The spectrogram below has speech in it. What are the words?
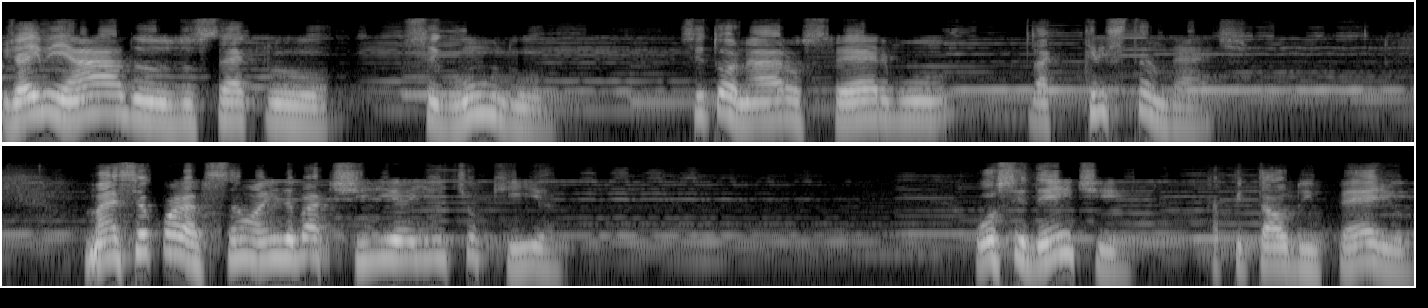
já em meados do século II, se tornara o cérebro da cristandade mas seu coração ainda batia em Antioquia. O Ocidente, capital do império,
